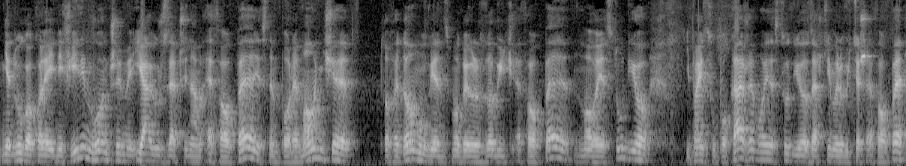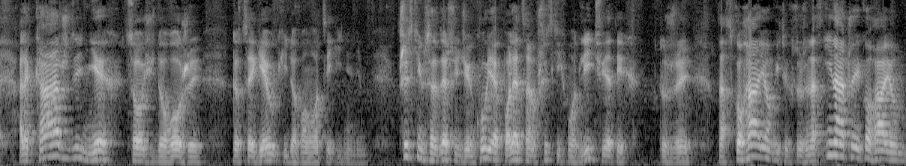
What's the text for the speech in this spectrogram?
Niedługo kolejny film włączymy. Ja już zaczynam EVP, jestem po remoncie, trochę domu, więc mogę już zrobić EVP, moje studio i Państwu pokażę moje studio. Zaczniemy robić też EVP, ale każdy niech coś dołoży do cegiełki, do pomocy innym. Wszystkim serdecznie dziękuję. Polecam wszystkich modlitwie, tych, którzy nas kochają i tych, którzy nas inaczej kochają.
